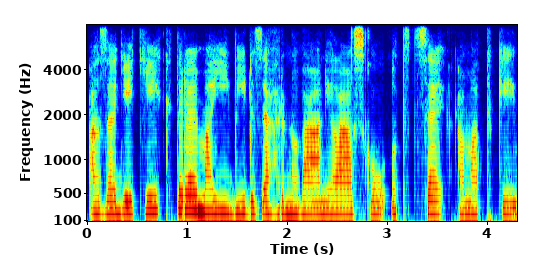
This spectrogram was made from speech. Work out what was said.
a za děti, které mají být zahrnovány láskou otce a matky.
